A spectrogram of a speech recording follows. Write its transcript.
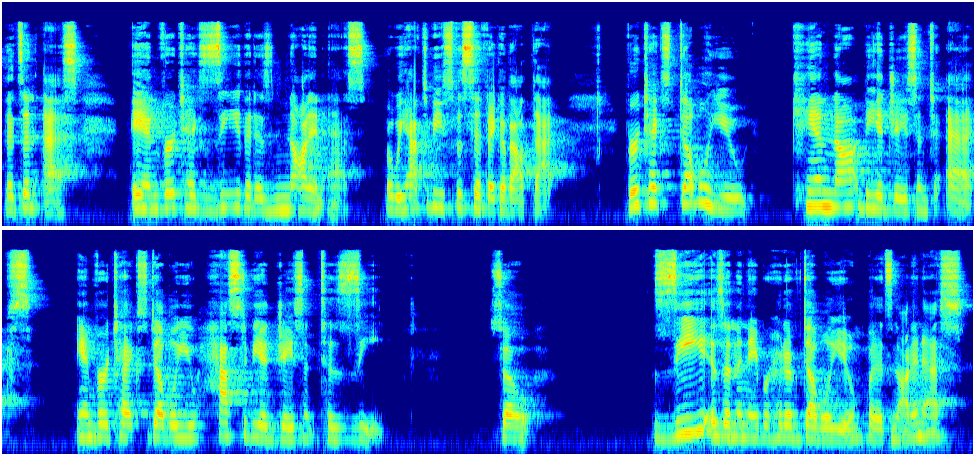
that's in S and vertex Z that is not in S. but we have to be specific about that. Vertex W cannot be adjacent to X, and vertex W has to be adjacent to Z. So Z is in the neighborhood of W, but it's not in S.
